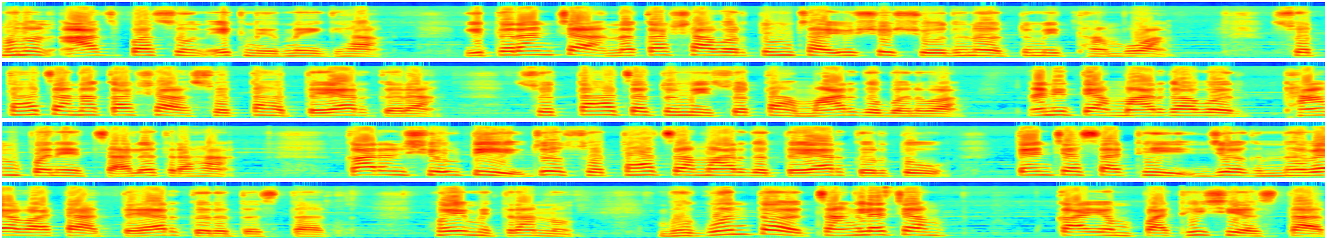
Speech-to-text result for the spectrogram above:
म्हणून आजपासून एक निर्णय घ्या. इतरांच्या नकाशावर तुमचं आयुष्य शोधणं तुम्ही थांबवा. स्वतःचा नकाशा स्वतः तयार करा. स्वतःचा तुम्ही स्वतः मार्ग बनवा आणि त्या मार्गावर ठामपणे चालत राहा. कारण शेवटी जो स्वतःचा मार्ग तयार करतो त्यांच्यासाठी जग नव्या वाटा तयार करत असतात. होय मित्रांनो भगवंत चांगल्याच्या कायम पाठीशी असतात.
